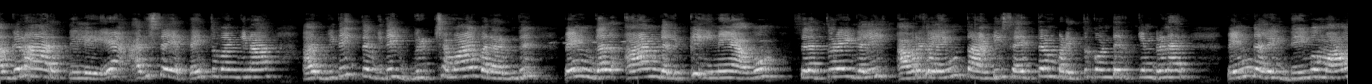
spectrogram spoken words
அக்ரஹாரத்திலேயே அதிசயத்தை துவங்கினார். அவர் விதைத்த விதை விருட்சமாய் வளர்ந்து பெண்கள் ஆண்களுக்கு இணையாகவும் சில துறைகளில் அவர்களையும் தாண்டி சரித்திரம் படைத்துக் கொண்டிருக்கின்றனர். பெண்களை தெய்வமாக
